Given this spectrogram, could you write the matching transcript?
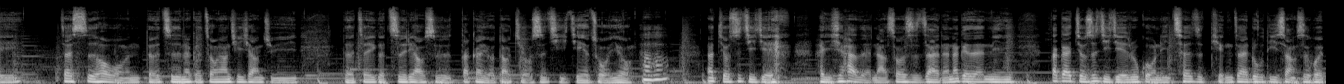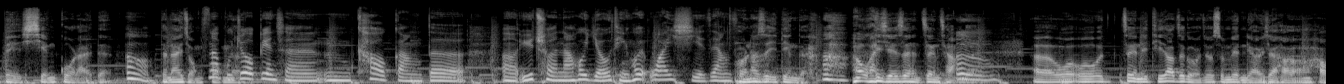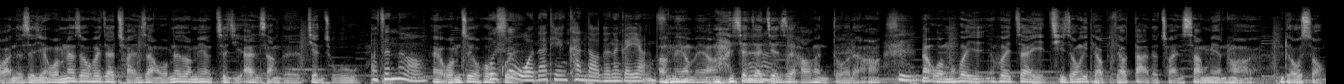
在事后，我们得知那个中央气象局的这个资料是大概有到九十几节左右。嗯，那九十几节很吓人啊！说实在的，那个你大概九十几节，如果你车子停在陆地上，是会被掀过来的。嗯，的那一种风，那不就变成嗯靠港的呃渔船啊或游艇会歪斜这样子？哦，那是一定的，歪斜是很正常的。嗯呃，我我这个你提到这个，我就顺便聊一下好好玩的事情。我们那时候会在船上，我们那时候没有自己岸上的建筑物哦，真的哦，哎，我们只有货柜。不是我那天看到的那个样子哦，没有没有，现在建设好很多了啊。是，那我们会会在其中一条比较大的船上面哈留守。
